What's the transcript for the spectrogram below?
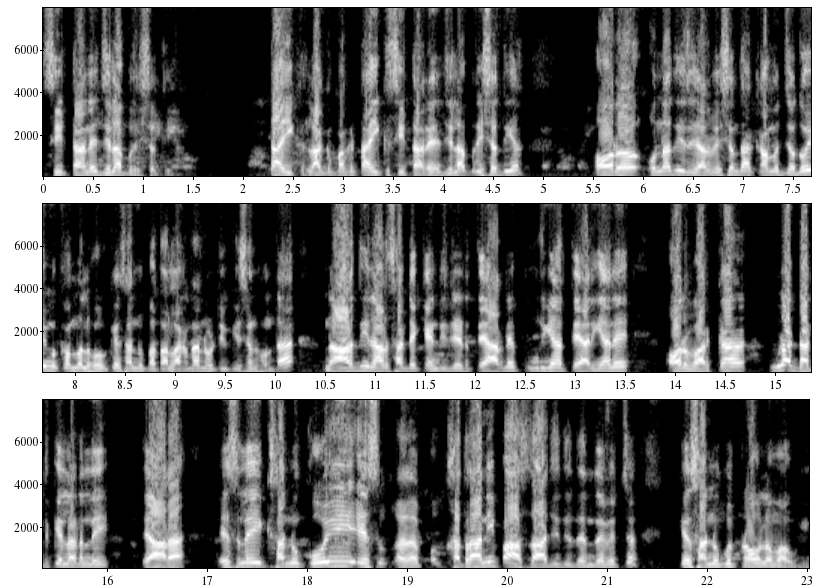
ਸੀਟਾਂ ਨੇ ਜ਼ਿਲ੍ਹਾ ਪ੍ਰੀਸ਼ਦ ਦੀਆਂ। ਢਾਈ ਕੁ, ਲਗਭਗ 2.5 ਸੀਟਾਂ ਨੇ ਜ਼ਿਲ੍ਹਾ ਪ੍ਰੀਸ਼ਦ ਦੀਆਂ। ਔਰ ਉਹਨਾਂ ਦੀ ਰਿਜ਼ਰਵੇਸ਼ਨ ਦਾ ਕੰਮ ਜਦੋਂ ਹੀ ਮੁਕੰਮਲ ਹੋ ਕੇ ਸਾਨੂੰ ਪਤਾ ਲੱਗਦਾ ਨੋਟੀਫਿਕੇਸ਼ਨ ਹੁੰਦਾ ਨਾਲ ਦੀ ਨਾਲ ਸਾਡੇ ਕੈਂਡੀਡੇਟ ਤਿਆਰ ਨੇ ਪੂਰੀਆਂ ਤਿਆਰੀਆਂ ਨੇ ਔਰ ਵਰਕਰ ਪੂਰਾ ਡਟ ਕੇ ਲੜਨ ਲਈ ਤਿਆਰ ਆ। ਇਸ ਲਈ ਸਾਨੂੰ ਕੋਈ ਇਸ ਖਤਰਾ ਨਹੀਂ ਭਾਸਦਾ ਅੱਜ ਦੇ ਦਿਨ ਦੇ ਵਿੱਚ ਕਿ ਸਾਨੂੰ ਕੋਈ ਪ੍ਰੋਬਲਮ ਆਊਗੀ।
